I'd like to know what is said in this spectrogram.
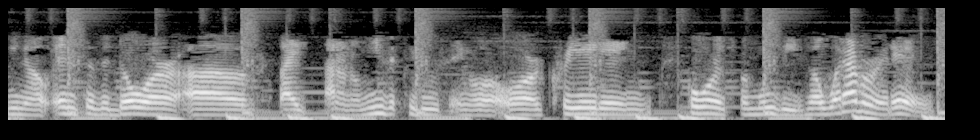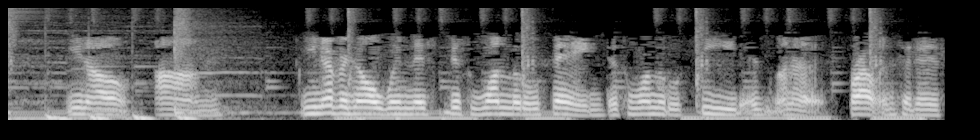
you know, into the door of like, I don't know, music producing or, or creating scores for movies or whatever it is, you know, um, you never know when this this one little thing, this one little seed is gonna sprout into this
